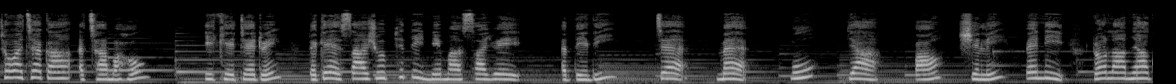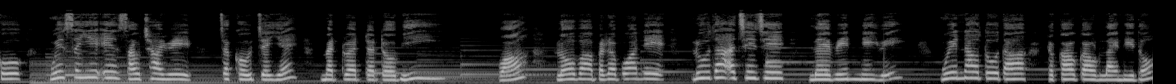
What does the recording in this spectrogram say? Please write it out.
ထိုအချက်ကအခြားမဟုတ် ဤခေတ်တွင်တကယ်စာယူဖြစ်သည့်နေမှာစာ၍အသင်သည်ကြက်မတ်မူပြပေါင်းရှင်လီပဲ့နိဒေါ်လာများကိုငွေစရင်အင်းစောက်ချ၍စကုတ်ကျရဲ့မတွက်တတ်တော်ပြီဝါလောဘဗရပွားနှင့်လူသားအချင်းချင်းလဲပင်နေ၍ငွေနောက်သို့သာတကောက်ကောက်လိုက်နေသော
